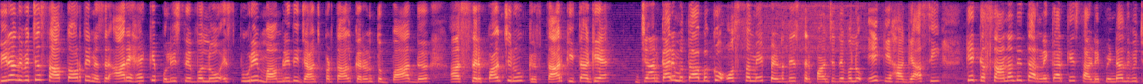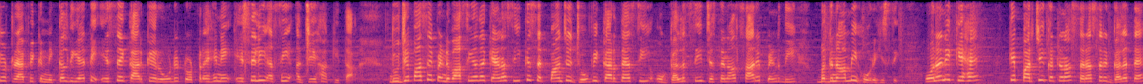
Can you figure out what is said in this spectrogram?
ਤਸਵੀਰਾਂ ਦੇ ਵਿੱਚ ਸਾਫ਼ ਤੌਰ ਤੇ ਨਜ਼ਰ ਆ ਰਿਹਾ ਹੈ ਕਿ ਪੁਲਿਸ ਦੇ ਵੱਲੋਂ ਇਸ ਪੂਰੇ ਮਾਮਲੇ ਦੀ ਜਾਂਚ ਪੜਤਾਲ ਕਰਨ ਤੋਂ ਬਾਅਦ ਅ, ਸਰਪੰਚ ਨੂੰ ਗ੍ਰਿਫਤਾਰ ਕੀਤਾ ਗਿਆ ਹੈ। ਜਾਣਕਾਰੀ ਮੁਤਾਬਕ ਉਸ ਸਮੇਂ ਪਿੰਡ ਦੇ ਸਰਪੰਚ ਦੇ ਵੱਲੋਂ ਇਹ ਕਿਹਾ ਗਿਆ ਸੀ ਕਿ ਕਿਸਾਨਾਂ ਦੇ ਧਰਨੇ ਕਰਕੇ ਸਾਡੇ ਪਿੰਡਾਂ ਦੇ ਵਿੱਚੋਂ ਟ੍ਰੈਫਿਕ ਨਿਕਲਦੀ ਹੈ ਤੇ ਇਸੇ ਕਰਕੇ ਰੋਡ ਟੁੱਟ ਰਹੇ ਨੇ ਇਸੇ ਲਈ ਅਸੀਂ ਅਜਿਹਾ ਕੀਤਾ। ਦੂਜੇ ਪਾਸੇ ਪਿੰਡ ਵਾਸੀਆਂ ਦਾ ਕਹਿਣਾ ਸੀ ਕਿ ਸਰਪੰਚ ਜੋ ਵੀ ਕਰਦਾ ਸੀ ਉਹ ਗਲਤ ਸੀ ਜਿਸ ਦੇ ਨਾਲ ਸਾਰੇ ਪਿੰਡ ਦੀ ਬਦਨਾਮੀ ਹੋ ਰਹੀ ਸੀ। ਉਹਨਾਂ ਨੇ ਕਿਹਾ ਹੈ ਕਿ ਪਰਚੀ ਕੱਟਣਾ ਸਰਾਸਰ ਗਲਤ ਹੈ।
